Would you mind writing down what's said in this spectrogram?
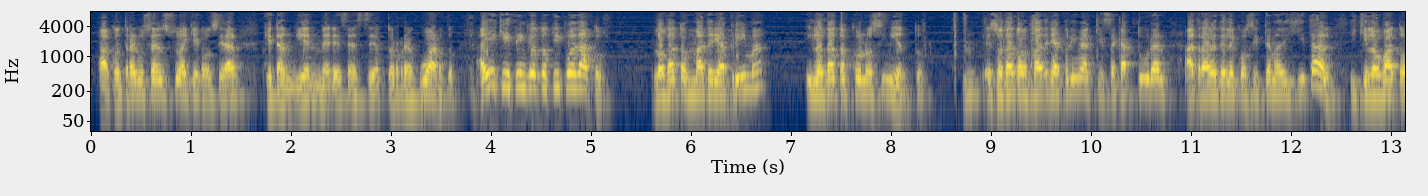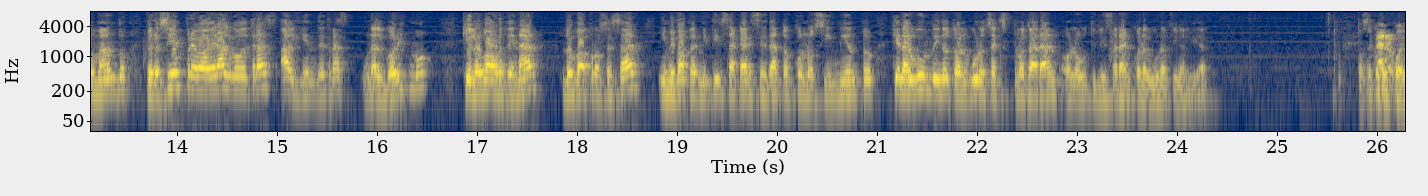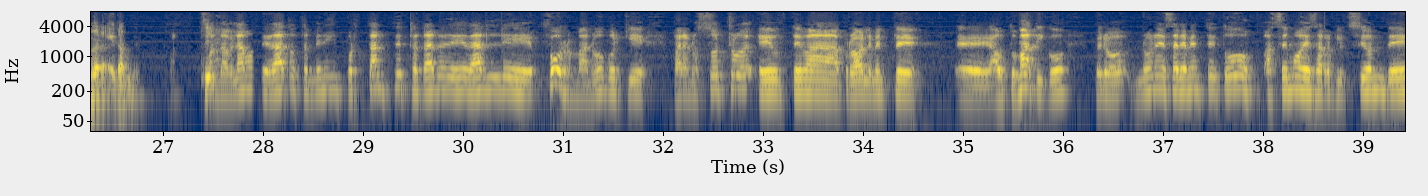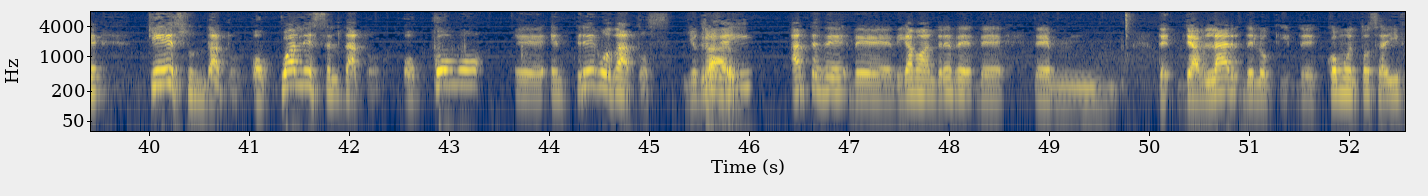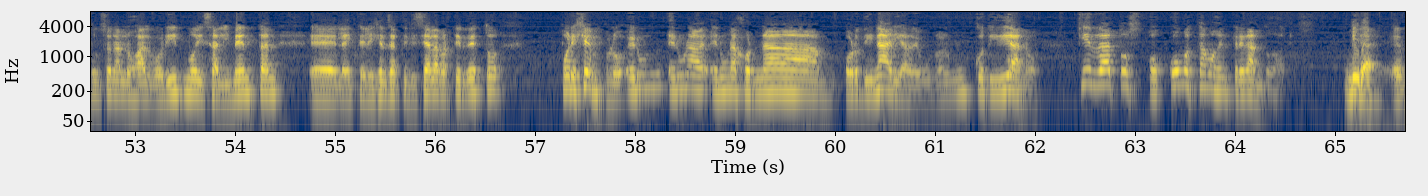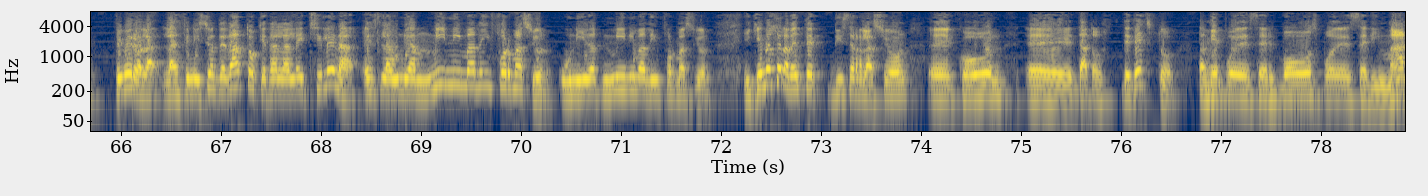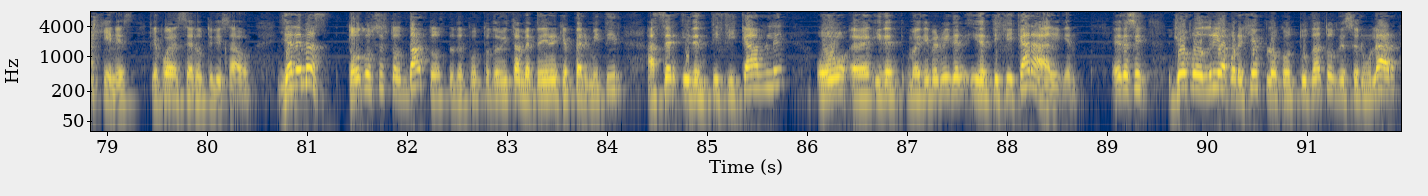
al contrario censo, hay que considerar que también merecen cierto resguardo. Hay que distinguir otros tipos de datos, los datos materia prima y los datos conocimiento. ¿Mm? Esos datos materia prima que se capturan a través del ecosistema digital y que los va tomando, pero siempre va a haber algo detrás, alguien detrás, un algoritmo que lo va a ordenar lo va a procesar y me va a permitir sacar ese dato conocimiento que en algún minuto algunos explotarán o lo utilizarán con alguna finalidad. Entonces, como puedes ver, cambia. Cuando hablamos de datos también es importante tratar de darle forma, ¿no? Porque para nosotros es un tema probablemente eh, automático, pero no necesariamente todos hacemos esa reflexión de qué es un dato, o cuál es el dato, o cómo eh, entrego datos. Yo creo que ahí antes de, digamos, Andrés, mm, de, hablar de, lo de cómo entonces ahí funcionan los algoritmos y se alimentan eh, la inteligencia artificial a partir de esto, por ejemplo, en una jornada ordinaria de uno, en un cotidiano, ¿qué datos o cómo estamos entregando datos? Mira, eh, primero, la, definición de datos que da la ley chilena es la unidad mínima de información, unidad mínima de información, y que no solamente dice relación eh, con eh, datos de texto, también puede ser voz, puede ser imágenes que pueden ser utilizados. Y además, todos estos datos, desde el punto de vista, me tienen que permitir hacer identificable o me permiten identificar a alguien. Es decir, yo podría, por ejemplo, con tus datos de celular,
